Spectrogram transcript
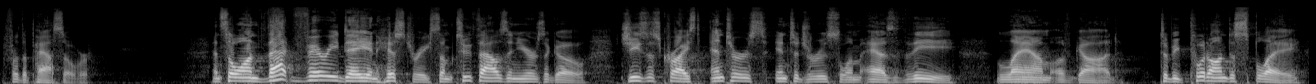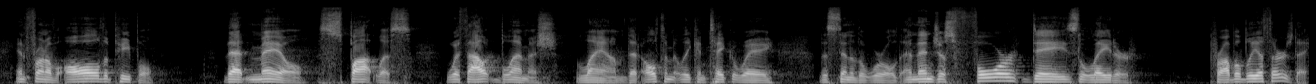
for the Passover. And so, on that very day in history, some 2,000 years ago, Jesus Christ enters into Jerusalem as the Lamb of God to be put on display in front of all the people, that male, spotless, without blemish lamb that ultimately can take away the sin of the world. And then just four days later, probably a Thursday,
